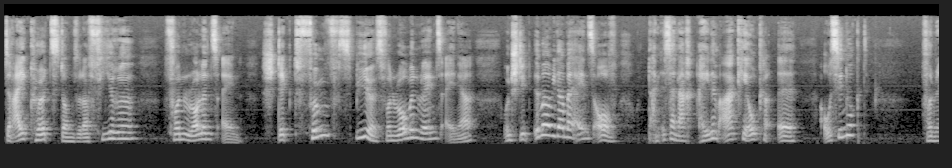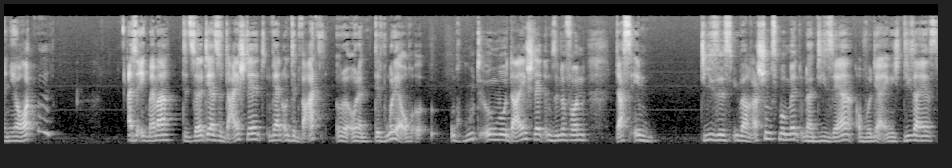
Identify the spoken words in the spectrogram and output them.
drei Kurtzdoms oder vier von Rollins ein, steckt fünf Spears von Roman Reigns ein, ja, und steht immer wieder bei 1 auf. Und dann ist er nach einem AKO äh, ausgenuckt? Von Randy Orton? Also ich meine das sollte ja so dargestellt werden und das war, oder, oder das wurde ja auch, auch gut irgendwo dargestellt im Sinne von, dass eben dieses Überraschungsmoment oder dieser, obwohl der eigentlich dieser ist,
